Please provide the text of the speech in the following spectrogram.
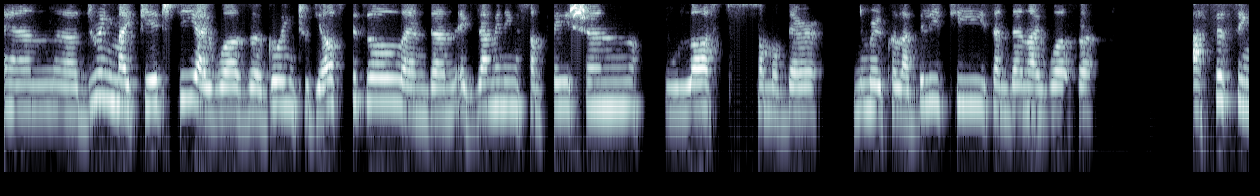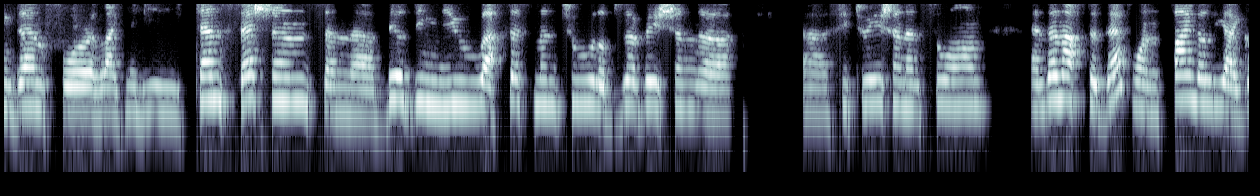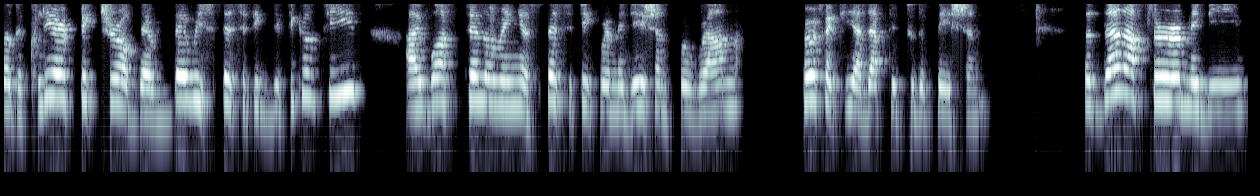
And uh, during my PhD, I was uh, going to the hospital and then examining some patients who lost some of their numerical abilities. And then I was uh, assessing them for like maybe 10 sessions and uh, building new assessment tool observation uh, uh, situation and so on. And then after that when finally i got a clear picture of their very specific difficulties. I was tailoring a specific remediation program perfectly adapted to the patient. But then after maybe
